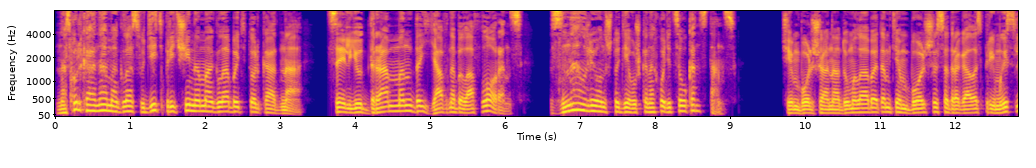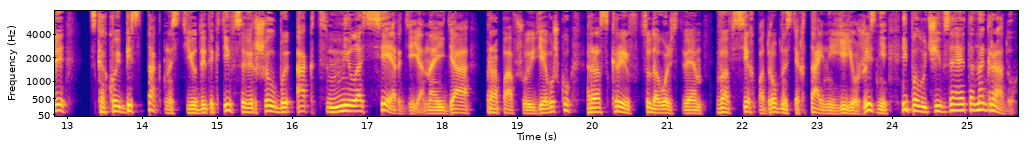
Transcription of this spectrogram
Насколько она могла судить, причина могла быть только одна. Целью Драммонда явно была Флоренс – Знал ли он, что девушка находится у Констанс? Чем больше она думала об этом, тем больше содрогалась при мысли, с какой бестактностью детектив совершил бы акт милосердия, найдя пропавшую девушку, раскрыв с удовольствием во всех подробностях тайны ее жизни и получив за это награду.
